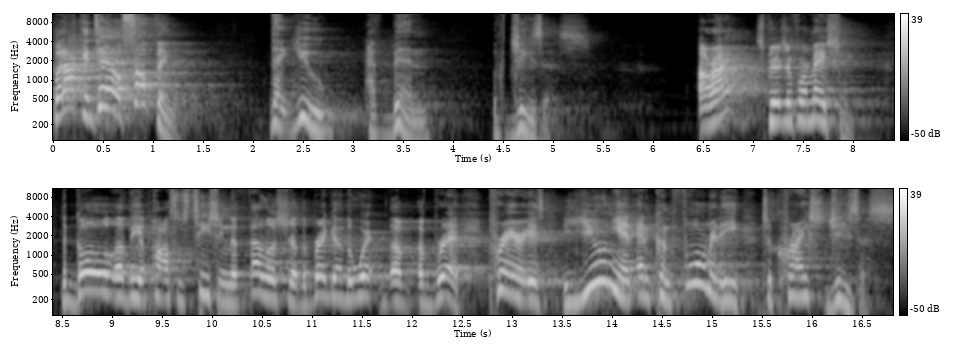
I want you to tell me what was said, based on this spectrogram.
but I can tell something that you have been with Jesus. All right, spiritual formation. The goal of the apostles' teaching, the fellowship, the breaking of, the of, of bread, prayer is union and conformity to Christ Jesus.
